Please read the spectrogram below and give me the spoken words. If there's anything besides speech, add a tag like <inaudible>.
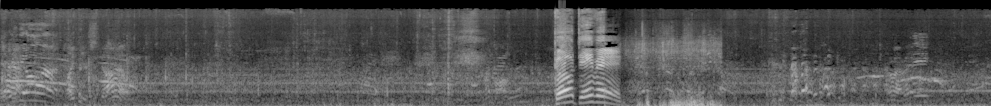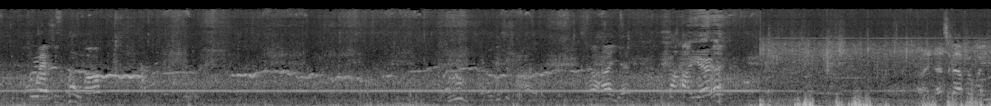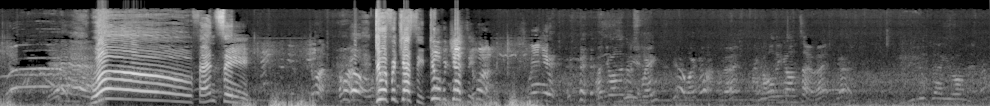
Bring it on. I like your style. Go, David. Alright, <laughs> that's enough of my Yeah! Whoa! Fancy. Come on, come on! Do it for Jesse. Do it for Jesse. Come on! Swing it! <laughs> What, do you want to do a swing? Yeah, why not? Alright, you're holding on tight, right? Yeah. You look like you own it.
